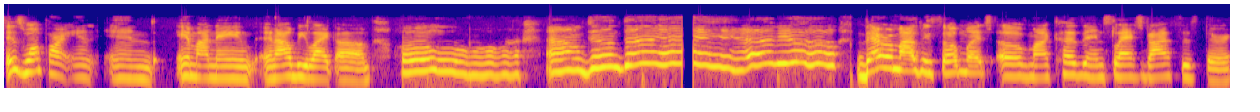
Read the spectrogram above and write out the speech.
it's one part in in in my name and I'll be like um oh I'm done of you. That reminds me so much of my cousin slash god sister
